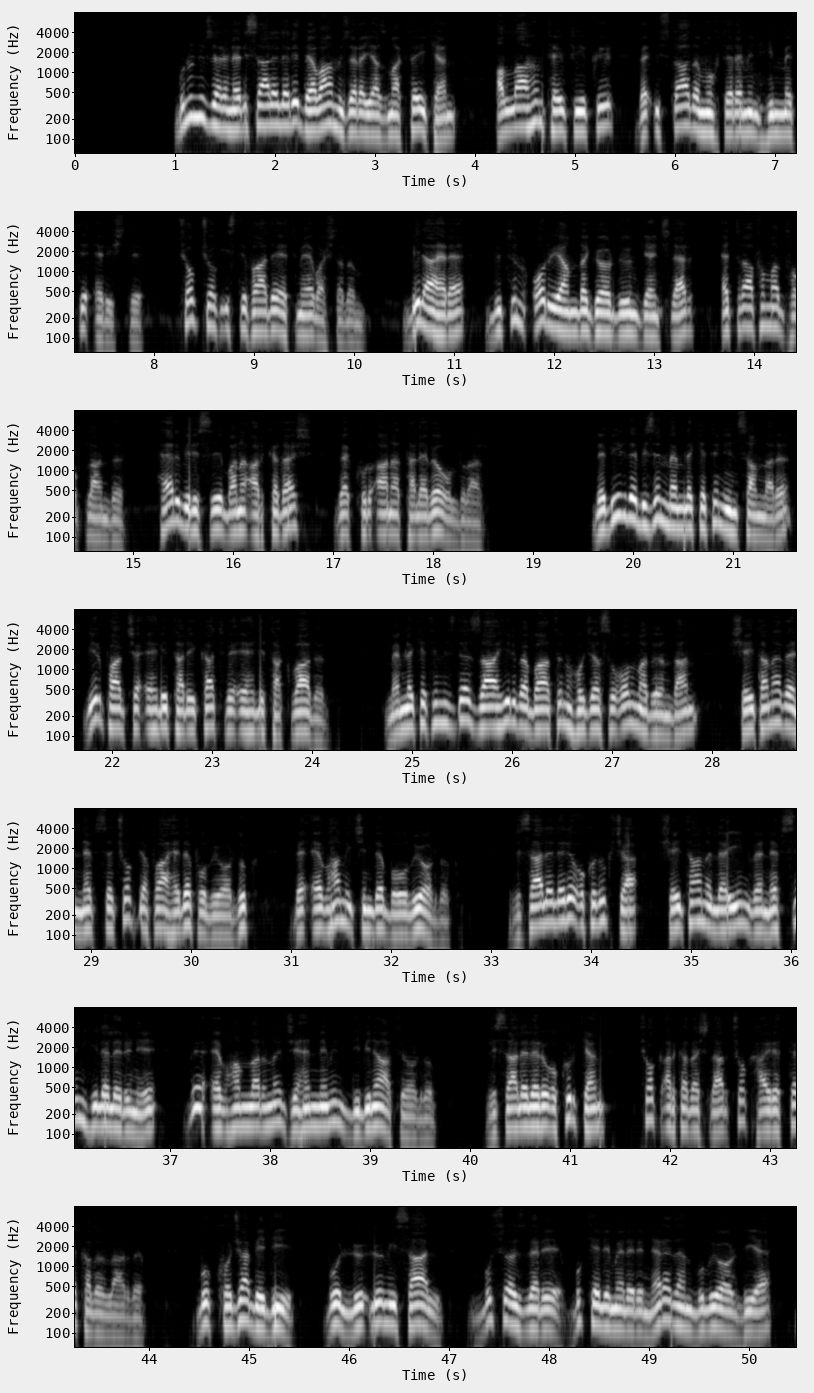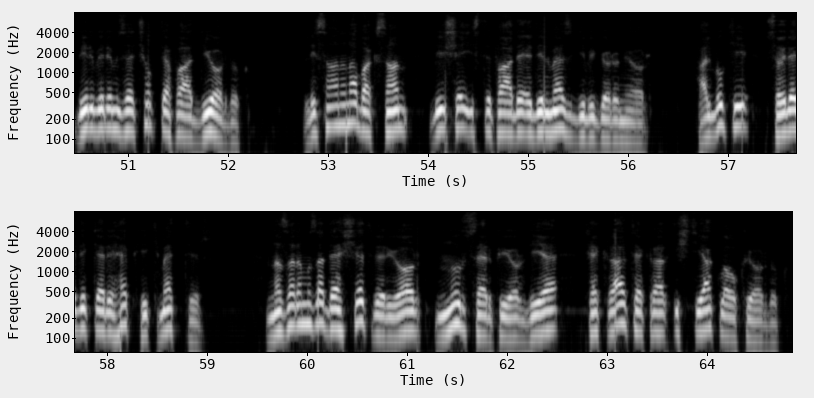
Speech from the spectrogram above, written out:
Bunun üzerine risaleleri devam üzere yazmaktayken, Allah'ın tevfiki ve Üstad-ı Muhterem'in himmeti erişti. Çok çok istifade etmeye başladım. Bilahare bütün o rüyamda gördüğüm gençler etrafıma toplandı. Her birisi bana arkadaş ve Kur'an'a talebe oldular. Ve bir de bizim memleketin insanları bir parça ehli tarikat ve ehli takvadır. Memleketimizde zahir ve batın hocası olmadığından şeytana ve nefse çok defa hedef oluyorduk ve evham içinde boğuluyorduk. Risaleleri okudukça şeytan-ı layin ve nefsin hilelerini ve evhamlarını cehennemin dibine atıyordu. Risaleleri okurken çok arkadaşlar çok hayrette kalırlardı. Bu koca bedi, bu lü'lü misal, bu sözleri, bu kelimeleri nereden buluyor diye birbirimize çok defa diyorduk. Lisanına baksan bir şey istifade edilmez gibi görünüyor. Halbuki söyledikleri hep hikmettir. Nazarımıza dehşet veriyor, nur serpiyor diye tekrar tekrar iştiyakla okuyorduk.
